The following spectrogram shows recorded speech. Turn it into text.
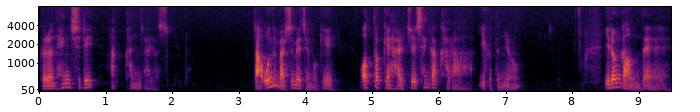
그런 행실이 악한 자였습니다. 자, 오늘 말씀의 제목이 어떻게 할지 생각하라 이거든요. 이런 가운데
